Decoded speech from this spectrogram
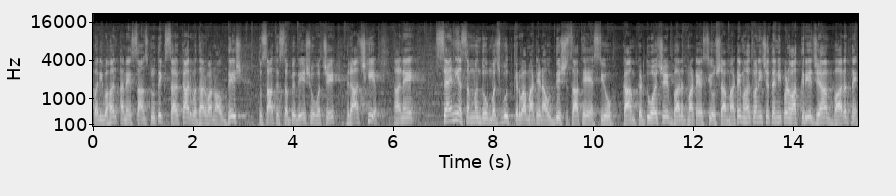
પરિવહન અને સાંસ્કૃતિક સહકાર વધારવાનો આ ઉદ્દેશ. તો સાથે સભ્ય દેશો વચ્ચે રાજકીય અને સૈન્ય સંબંધો મજબૂત કરવા માટેના ઉદ્દેશ સાથે એસસીઓ કામ કરતું હોય છે. ભારત માટે એસસીઓ શા માટે મહત્વની છે તેની પણ વાત કરીએ, જ્યાં ભારતને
